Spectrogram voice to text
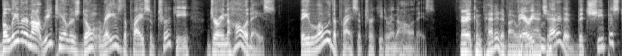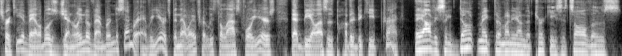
Believe it or not, retailers don't raise the price of turkey during the holidays. They lower the price of turkey during the holidays. Very competitive, I would Very imagine. competitive. The cheapest turkey available is generally November and December every year. It's been that way for at least the last four years that BLS has bothered to keep track. They obviously don't make their money on the turkeys. It's all those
